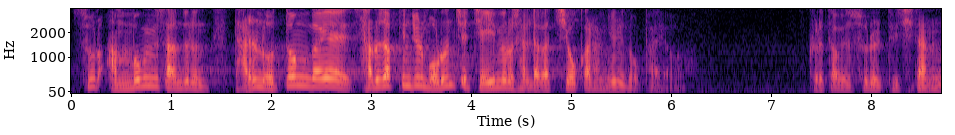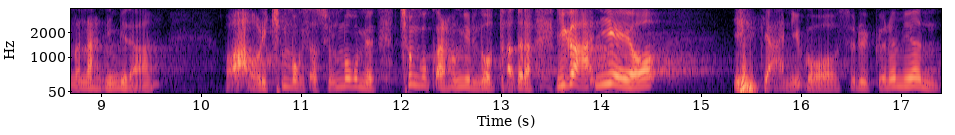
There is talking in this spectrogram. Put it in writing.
술 안 먹는 사람들은 다른 어떤가에 사로잡힌 줄 모른 채 죄인으로 살다가 지옥 갈 확률이 높아요. 그렇다고 해서 술을 드시라는 건 아닙니다. 와, 우리 김 목사 술 먹으면 천국 갈 확률이 높다더라. 이거 아니에요. 이게 아니고 술을 끊으면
